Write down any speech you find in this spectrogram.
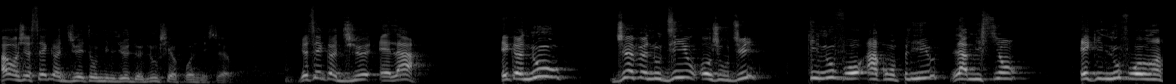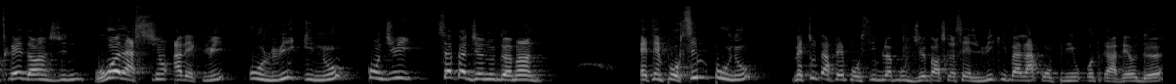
Alors je sais que Dieu est au milieu de nous, chers frères et sœurs. Je sais que Dieu est là. Et que nous, Dieu veut nous dire aujourd'hui qu'il nous faut accomplir la mission et qu'il nous faut rentrer dans une relation avec lui où lui, il nous conduit. Ce que Dieu nous demande est impossible pour nous, mais tout à fait possible pour Dieu parce que c'est lui qui va l'accomplir au travers de,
